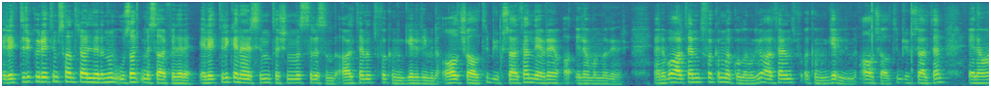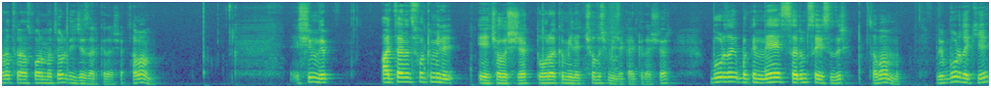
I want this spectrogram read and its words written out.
Elektrik üretim santrallerinin uzak mesafelere elektrik enerjisinin taşınması sırasında alternatif akımın gerilimini alçaltıp yükselten devre elemanına denir. Yani bu alternatif akımla kullanılıyor. Alternatif akımın gerilimini alçaltıp yükselten elemana transformatör diyeceğiz arkadaşlar. Tamam mı? Şimdi alternatif akım ile e, çalışacak. Doğru akım ile çalışmayacak arkadaşlar. Burada bakın N sarım sayısıdır. Tamam mı? Ve buradaki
